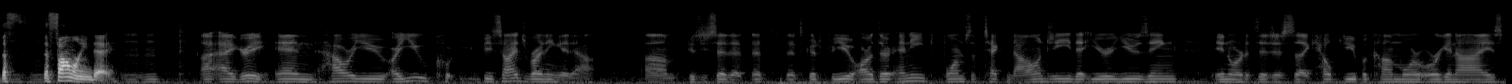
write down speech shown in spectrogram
the, mm-hmm. the following day mm-hmm. I, I agree and how are you are you besides writing it out um, because you said that that's, that's good for you. Are there any forms of technology that you're using in order to just like help you become more organized,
